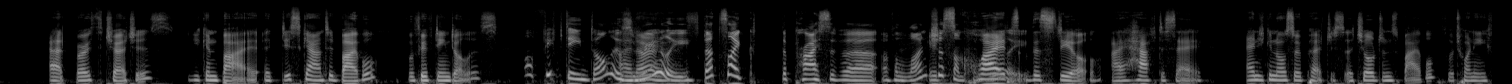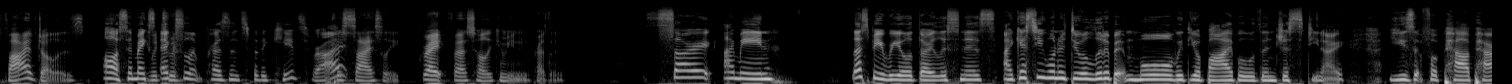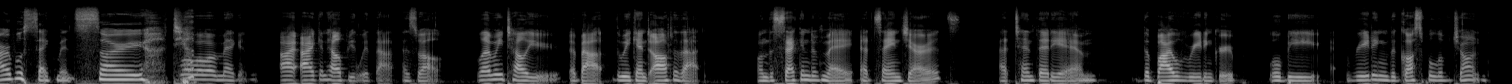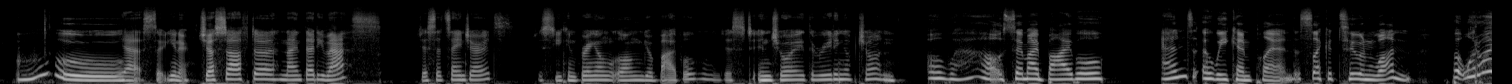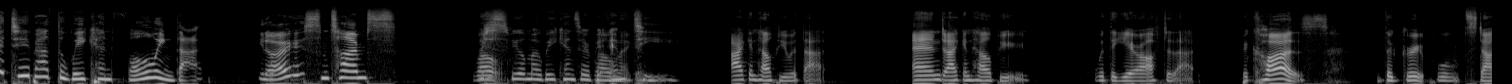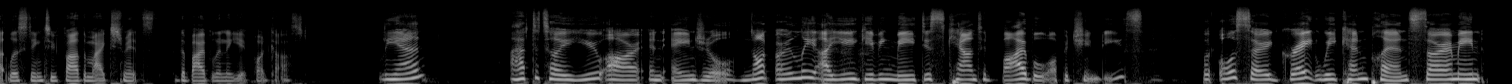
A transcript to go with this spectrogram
at both churches, you can buy a discounted Bible for $15. Oh, $15, really? That's like the price of a of a lunch it's or something. quite really. the steal, I have to say. And you can also purchase a children's Bible for $25. Oh, so it makes excellent presents for the kids, right? Precisely. Great first Holy Communion present. So, I mean, let's be real though, listeners. I guess you want to do a little bit more with your Bible than just, you know, use it for power parable segments. So, Whoa, whoa, whoa, Megan. I, I can help you with that as well. Let me tell you about the weekend after that. On the 2nd of May at St. Jared's at 10.30 a.m., the Bible reading group will be reading the Gospel of John. ooh, Yeah, so, you know, just after 9.30 Mass, just at St. Gerard's, just you can bring along your Bible and just enjoy the reading of John. oh wow. So my Bible and a weekend plan. That's like a two in one. But what do I do about the weekend following that? You know, sometimes I just feel my weekends are a bit oh well, Megan. empty. I can help you with that. And I can help you with the year after that because the group will start listening to Father Mike Schmitz's The Bible in a Year podcast. Leanne, I have to tell you, you are an angel. Not only are you giving me discounted Bible opportunities, but also great weekend plans. So, I mean,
